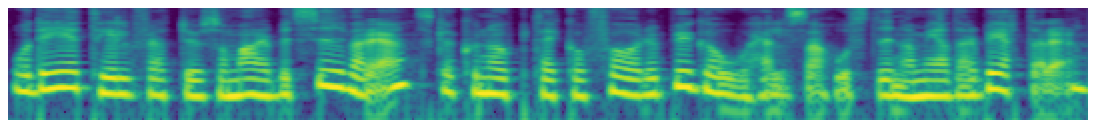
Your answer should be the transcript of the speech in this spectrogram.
Och det är till för att du som arbetsgivare ska kunna upptäcka och förebygga ohälsa hos dina medarbetare.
